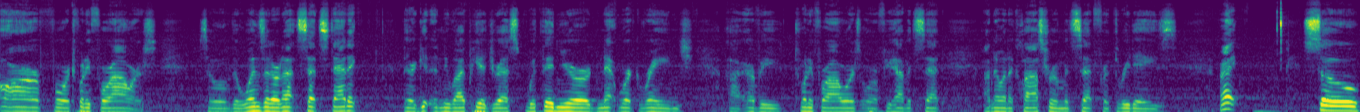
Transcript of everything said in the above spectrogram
are for 24 hours. So the ones that are not set static, they're getting a new IP address within your network range uh, every 24 hours, or if you have it set, I know in a classroom it's set for three days. All right. So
